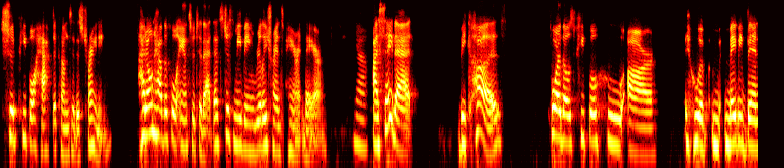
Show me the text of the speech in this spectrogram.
should people have to come to this training? I don't have the full answer to that. That's just me being really transparent there. Yeah. I say that because for those people who are who have maybe been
